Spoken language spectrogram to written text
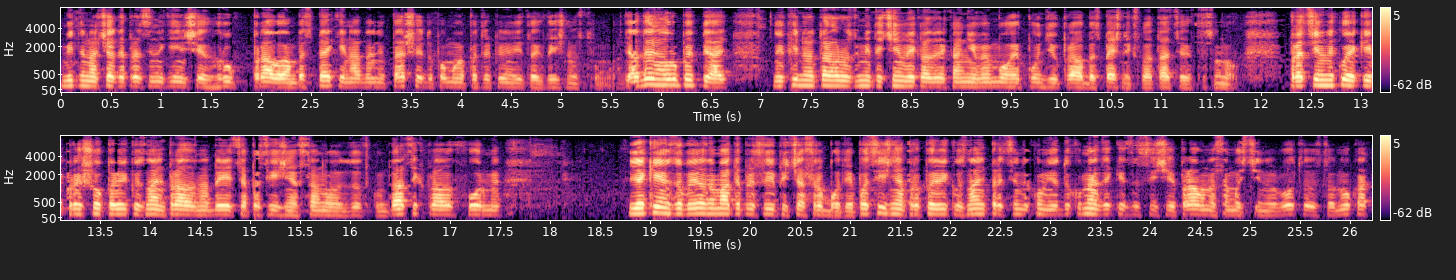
вміти навчати працівників інших груп правилам безпеки і наданню першої допомоги потерпілим від електричного струму. Для одержання групи 5 необхідно також розуміти, чим викладені вимоги пунктів правил безпечної експлуатації електроустановок. Працівнику, який пройшов перевірку знань правил, надається посвідчення встановленого додатком 20 правил форми який він зобов'язаний мати при собі під час роботи. Посвідчення про перевірку знань працівником є документ, який засвідчує право на самостійну роботу в установках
